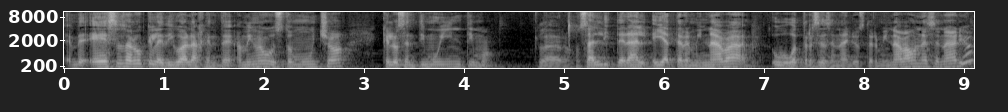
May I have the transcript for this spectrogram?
eso es algo que le digo a la gente, a mí me gustó mucho que lo sentí muy íntimo. Claro. O sea, literal, ella terminaba, hubo tres escenarios, terminaba un escenario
